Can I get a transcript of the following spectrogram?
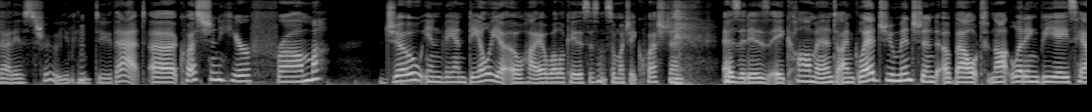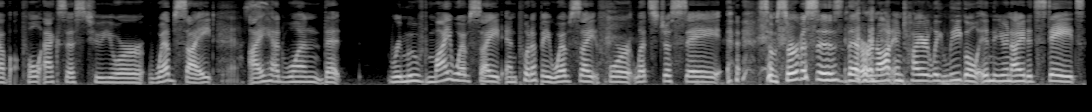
That is true. You can mm-hmm. do that. Uh, question here from Joe in Vandalia, Ohio. Well, okay, this isn't so much a question as it is a comment. I'm glad you mentioned about not letting VAs have full access to your website. Yes. I had one that removed my website and put up a website for, let's just say, some services that are not entirely legal in the United States.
